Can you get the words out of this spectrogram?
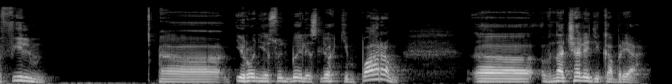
фильм э, «Ирония судьбы» или «С легким паром» э, в начале декабря.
